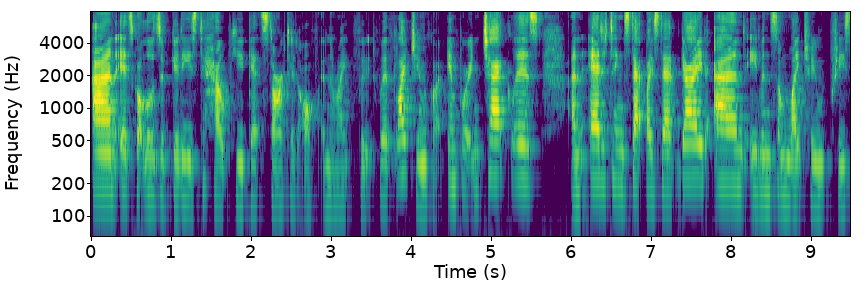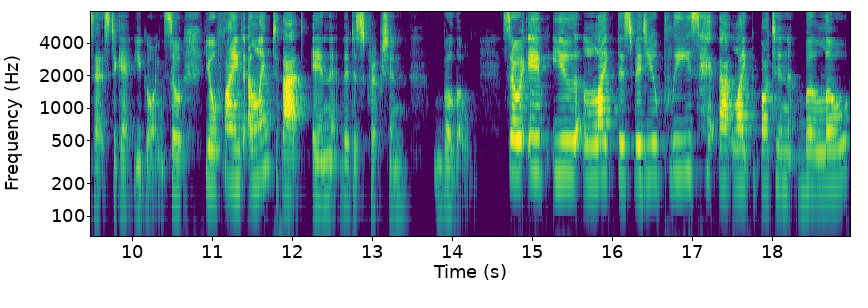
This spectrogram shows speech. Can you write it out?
and it's got loads of goodies to help you get started off in the right foot with Lightroom. We've got important checklist, an editing step-by-step -step guide, and even some Lightroom presets to get you going. So you'll find a link to that in the description below. So if you like this video, please hit that like button below,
